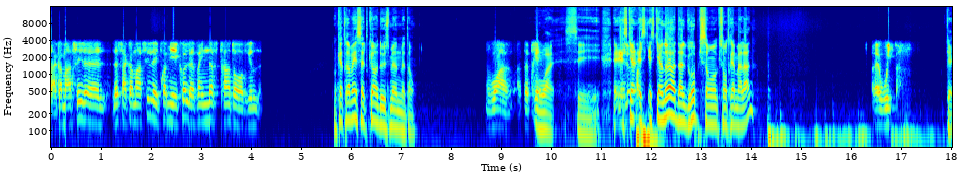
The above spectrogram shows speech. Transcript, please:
Ça a commencé, le- là, ça a commencé les premiers cas le 29-30 avril. Donc, 87 cas en deux semaines, mettons. Ouais, à peu près. Ouais, c'est. Est-ce qu'il y, a- est-ce- est-ce qu'il y en a dans le groupe qui sont, qui sont très malades? Euh, oui. OK.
